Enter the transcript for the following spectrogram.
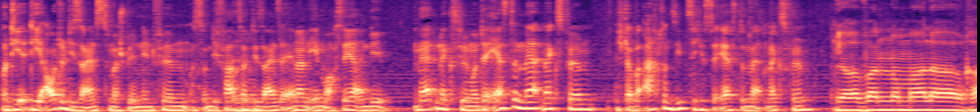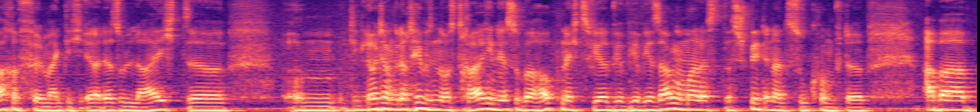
Und die, die Autodesigns zum Beispiel in den Filmen und die Fahrzeugdesigns ja. erinnern eben auch sehr an die Mad Max-Filme. Und der erste Mad Max-Film, ich glaube 78 ist der erste Mad Max-Film. Ja, war ein normaler Rachefilm eigentlich eher, der so leicht. Äh, ähm, die Leute haben gedacht, hey, wir sind in Australien, hier ist überhaupt nichts. Wir, wir, wir sagen mal, das, das spielt in der Zukunft. Äh, aber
